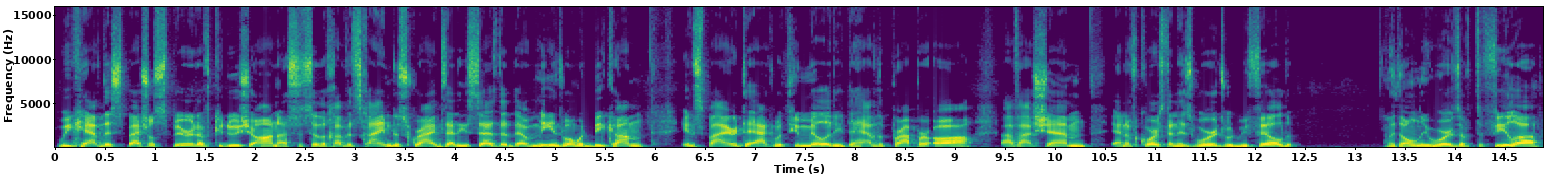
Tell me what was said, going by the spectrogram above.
we have the special spirit of kedusha on us. So the Chafetz Chaim describes that. He says that that means one would become inspired to act with humility, to have the proper awe of Hashem, and of course, then his words would be filled with only words of tefillah,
